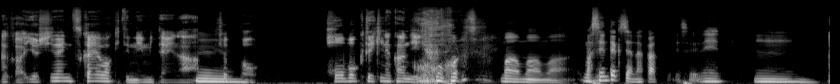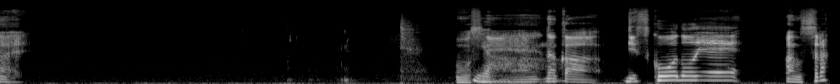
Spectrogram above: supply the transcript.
なんか、よしなに使い分けてね、みたいな、うんちょっと、放牧的な感じになってますよね。まあまあまあ、まあ選択肢はなかったですよね。うん。はい。そうですね。なんか、ディスコードで、あの、スラッ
